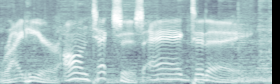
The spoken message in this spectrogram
right here on Texas Ag Today.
